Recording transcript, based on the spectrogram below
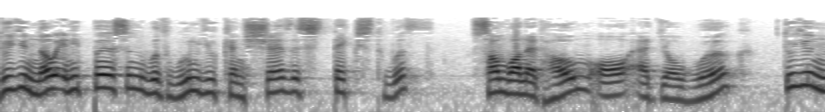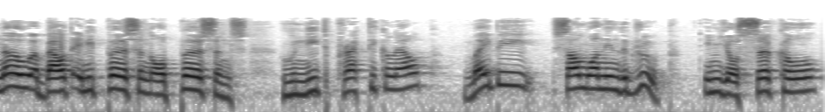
do you know any person with whom you can share this text with? Someone at home or at your work? Do you know about any person or persons who need practical help? Maybe someone in the group, in your circle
